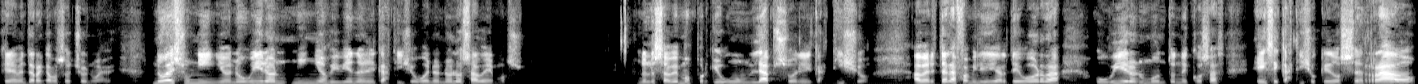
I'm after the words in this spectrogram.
generalmente arrancamos 8 o 9. No es un niño, no hubieron niños viviendo en el castillo. Bueno, no lo sabemos. No lo sabemos porque hubo un lapso en el castillo. A ver, está la familia de Arteborda, hubieron un montón de cosas, ese castillo quedó cerrado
